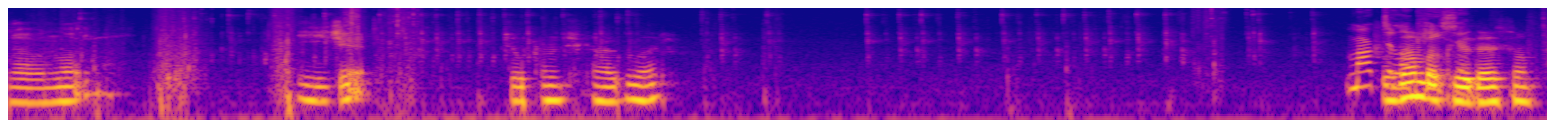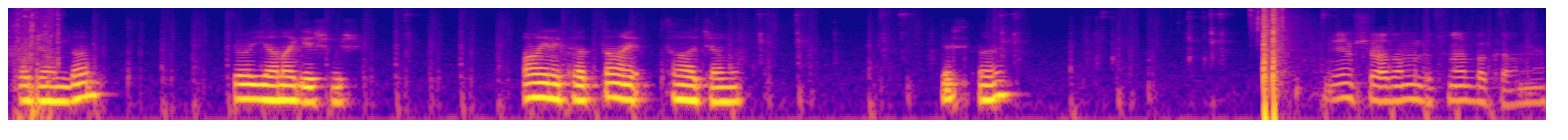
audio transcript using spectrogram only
Ya bunlar iyice çılgın çıkardılar. Buradan location. bakıyordu en son o camdan. Böyle yana geçmiş. Aynı katta sağ camı. Lan. Gidelim şu adamın lootuna bir bakalım ya.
